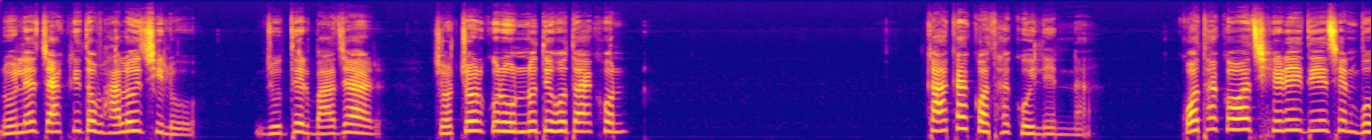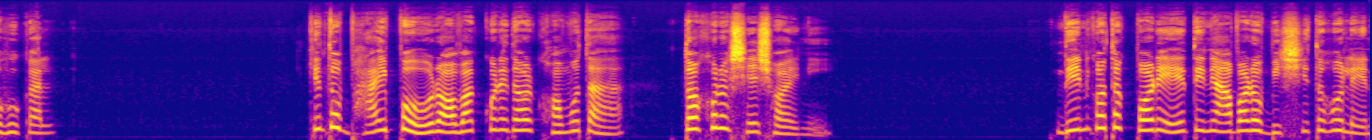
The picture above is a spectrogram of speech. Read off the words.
নইলে চাকরি তো ভালোই ছিল। যুদ্ধের বাজার চচ্চর করে উন্নতি হতো এখন। কাকা কথা কইলেন না। কথা কওয়া ছেড়েই দিয়েছেন বহুকাল। কিন্তু ভাইপোর অবাক করে দেওয়ার ক্ষমতা তখনও শেষ হয়নি। দিন কতক পরে তিনি আবারও বিস্মিত হলেন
